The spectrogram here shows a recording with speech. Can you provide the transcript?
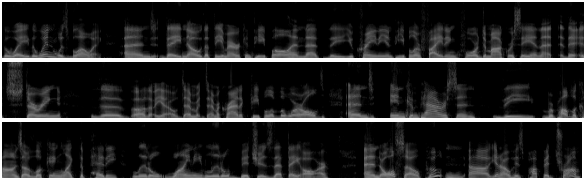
the way the wind was blowing and they know that the American people and that the Ukrainian people are fighting for democracy and that, that it's stirring the other, you know, dem- democratic people of the world. And in comparison, the Republicans are looking like the petty little whiny little bitches that they are. And also Putin, uh, you know, his puppet Trump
